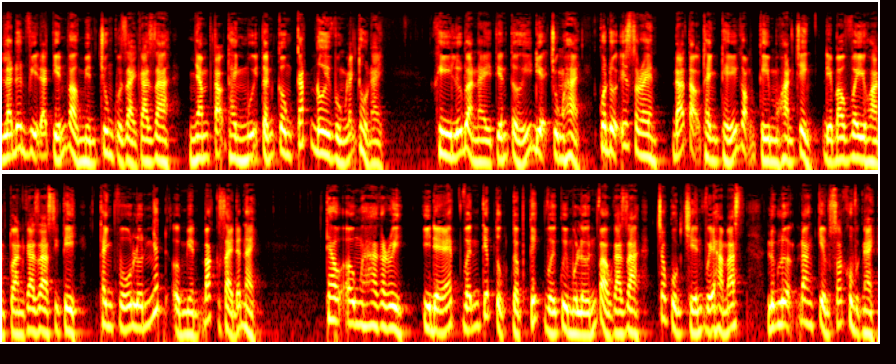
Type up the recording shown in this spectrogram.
là đơn vị đã tiến vào miền trung của giải Gaza nhằm tạo thành mũi tấn công cắt đôi vùng lãnh thổ này. Khi lữ đoàn này tiến tới địa Trung Hải, quân đội Israel đã tạo thành thế gọng kìm hoàn chỉnh để bao vây hoàn toàn Gaza City, thành phố lớn nhất ở miền Bắc giải đất này. Theo ông Hagari, IDF vẫn tiếp tục tập kích với quy mô lớn vào Gaza trong cuộc chiến với Hamas, lực lượng đang kiểm soát khu vực này.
